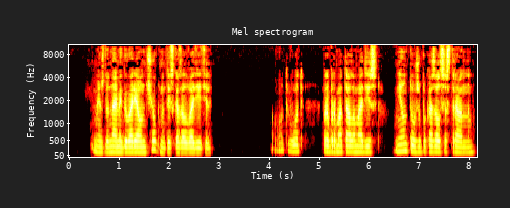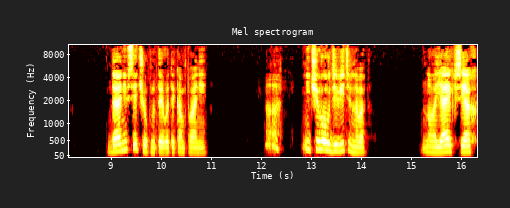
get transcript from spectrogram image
— Между нами говоря, он чокнутый, — сказал водитель. Вот — Вот-вот, — пробормотала Мадис, — мне он тоже показался странным. — Да они все чокнутые в этой компании. — А, ничего удивительного. — Ну, а я их всех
